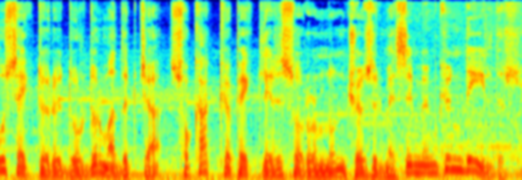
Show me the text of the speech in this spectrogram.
Bu sektörü durdurmadıkça sokak köpekleri sorununun çözülmesi mümkün değildir.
